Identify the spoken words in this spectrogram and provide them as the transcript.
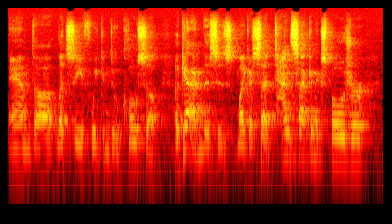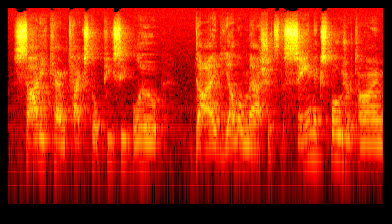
And uh, let's see if we can do a close-up. Again, this is, like I said, 10 second exposure, Chem Textile PC Blue, dyed yellow mesh. It's the same exposure time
